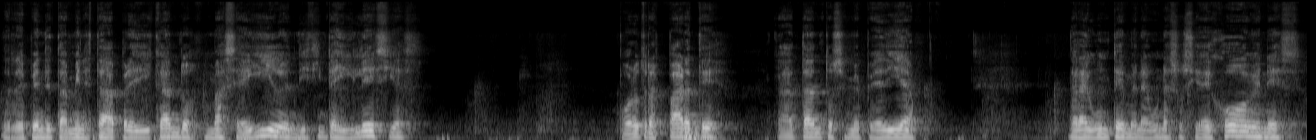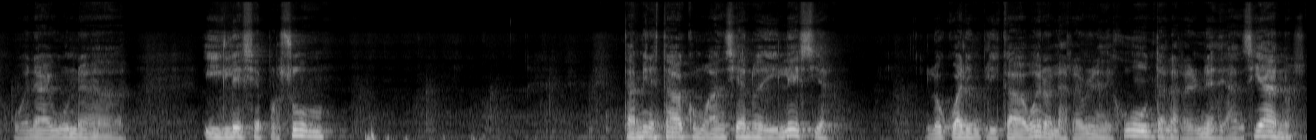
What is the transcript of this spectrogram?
De repente también estaba predicando más seguido en distintas iglesias. Por otras partes, cada tanto se me pedía dar algún tema en alguna sociedad de jóvenes o en alguna iglesia por Zoom. También estaba como anciano de iglesia, lo cual implicaba, bueno, las reuniones de junta, las reuniones de ancianos,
